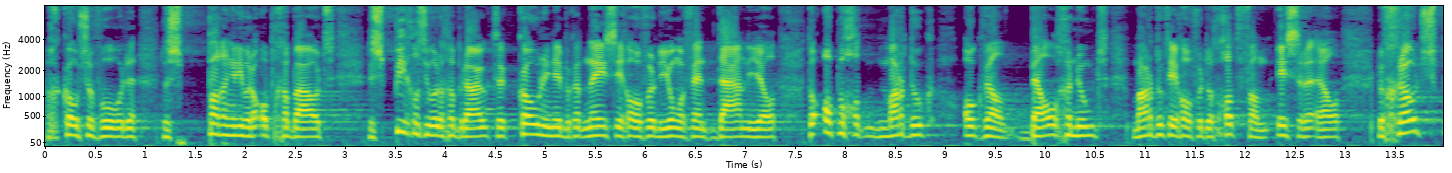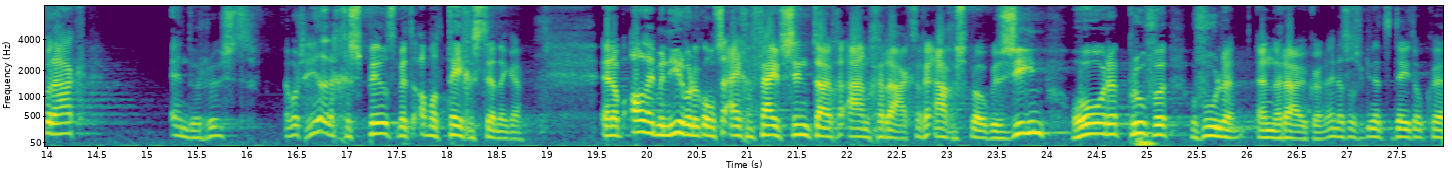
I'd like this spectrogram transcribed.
gekozen woorden, de spanningen die worden opgebouwd, de spiegels die worden gebruikt, de koning Nebuchadnezzar over de jonge vent Daniel, de oppergod Marduk, ook wel Bel genoemd, Marduk tegenover de God van Israël, de grootspraak en de rust. Er wordt heel erg gespeeld met allemaal tegenstellingen. En op allerlei manieren worden ook onze eigen vijf zintuigen aangeraakt, aangesproken. Zien, horen, proeven, voelen en ruiken. En dat is zoals ik net deed ook, uh,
